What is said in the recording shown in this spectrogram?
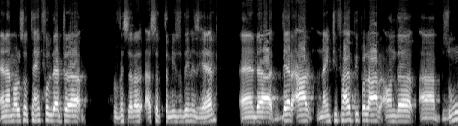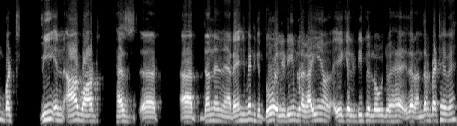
And I'm also thankful that uh, Professor Asad Tamizuddin is here. And uh, there are 95 people are on the uh, Zoom, but we in our ward has done an arrangement कि दो एलईडी लगाई हैं और एक एलईडी पे लोग जो है इधर अंदर बैठे हुए हैं।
